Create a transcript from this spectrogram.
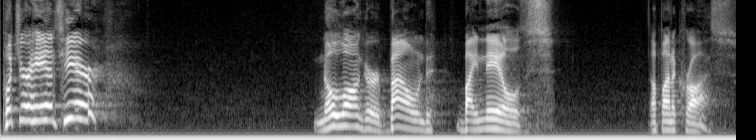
put your hands here. No longer bound by nails up on a cross.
